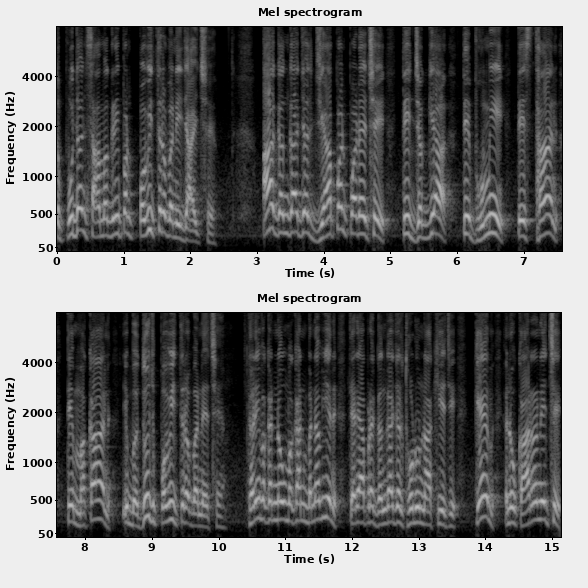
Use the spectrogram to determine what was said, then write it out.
તો પૂજન સામગ્રી પણ પવિત્ર બની જાય છે. આ ગંગાજલ જ્યાં પણ પડે છે, તે જગ્યા, તે ભૂમિ, તે સ્થાન, તે મકાન, એ બધું જ પવિત્ર બને છે. ઘણી વખત નવું મકાન બનાવીએ ને, ત્યારે આપણે ગંગાજળ થોડું નાખીએ છીએ. કેમ? એનું કારણ એ છે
